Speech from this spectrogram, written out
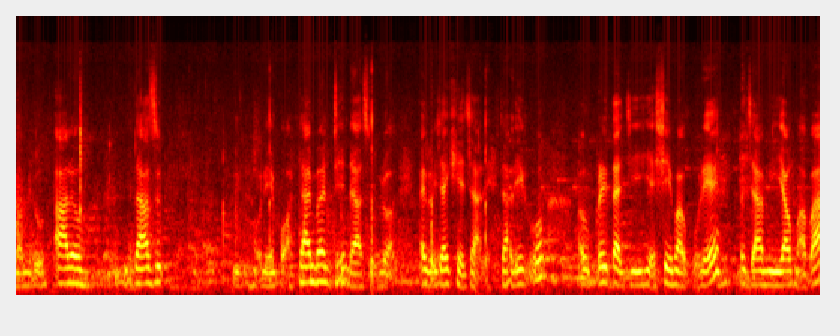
ဘာလို့အားလုံးဒါစုဟိုနေပေါ့ Diamond Dinner ဆိုပြီးတော့အဲ့လိုရိုက်ခဲ့ကြတယ်ဒါလေးကိုဟိုပြိသက်ကြီးရဲ့ရှေ့ပေါက်ကိုလည်းမကြမီရောက်မှာပါ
